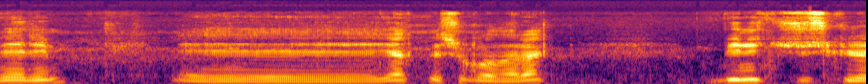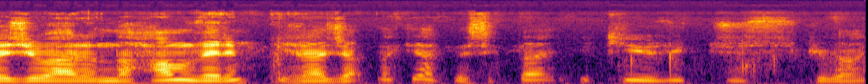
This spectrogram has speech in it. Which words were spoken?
verim e, yaklaşık olarak 1300 kilo civarında ham verim ihracatlık yaklaşık da 200-300 kilo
